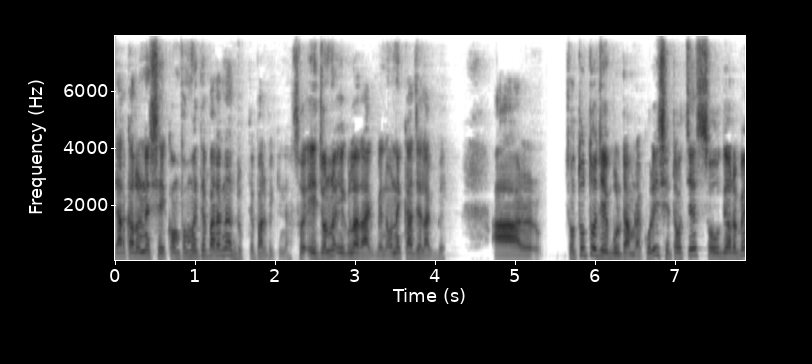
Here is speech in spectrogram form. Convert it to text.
যার কারণে সে কনফার্ম হইতে পারে না, ঢুকতে পারবে কিনা। সো এই জন্য এগুলা রাখবেন, অনেক কাজে লাগবে। আর চতুর্থ যে ভুলটা আমরা করি, সেটা হচ্ছে সৌদি আরবে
